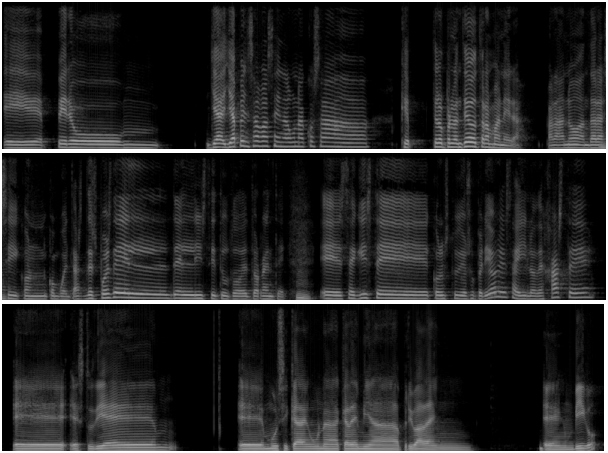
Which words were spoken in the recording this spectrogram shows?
Eh, pero mm, ¿ya, ¿ya pensabas en alguna cosa que te lo planteo de otra manera, para no andar así con, con vueltas? Después del, del instituto, del torrente, eh, ¿seguiste con estudios superiores? ¿Ahí lo dejaste? Estudié música en una academia privada en, en Vigo.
